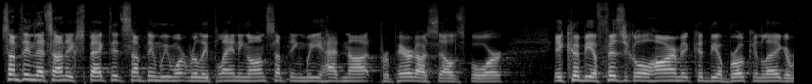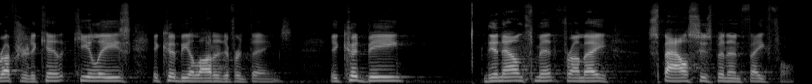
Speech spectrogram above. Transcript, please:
Something that's unexpected, something we weren't really planning on, something we had not prepared ourselves for. It could be a physical harm, it could be a broken leg, a ruptured Achilles, it could be a lot of different things. It could be the announcement from a spouse who's been unfaithful,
